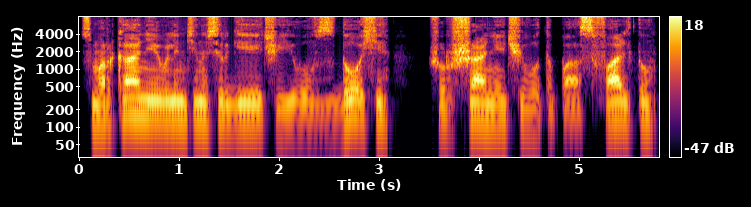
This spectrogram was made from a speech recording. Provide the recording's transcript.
Сморкание Валентина Сергеевича, его вздохи, шуршание чего-то по асфальту.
